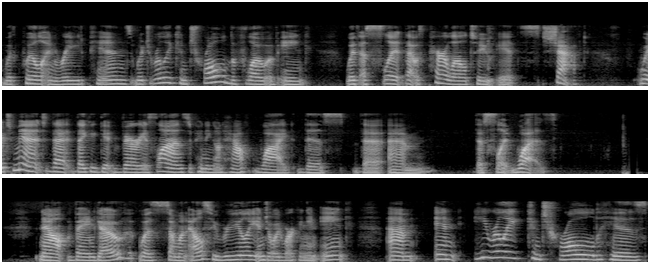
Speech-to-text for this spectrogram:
with quill and reed pens, which really controlled the flow of ink with a slit that was parallel to its shaft, which meant that they could get various lines depending on how wide this the um, the slit was. Now, Van Gogh was someone else who really enjoyed working in ink, um, and he really controlled his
